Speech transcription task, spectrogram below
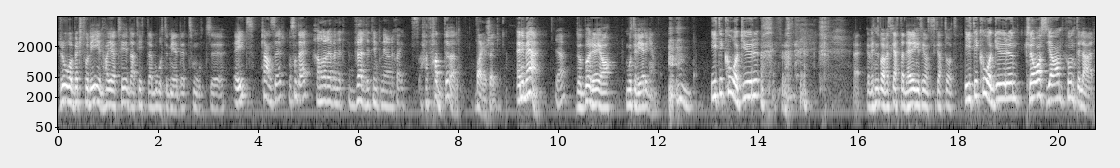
Robert Folin har hjälpt till att hitta botemedlet mot eh, aids, cancer och sånt där. han har även ett väldigt imponerande skägg. Han hade väl? Bajerskägg. Är ni med? Ja. Då börjar jag motiveringen. ITK-guru... Förlåt. Jag vet inte varför jag skrattar, det här är ingenting man ska skratta åt. ITK-gurun Claes Jan Huntelaar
